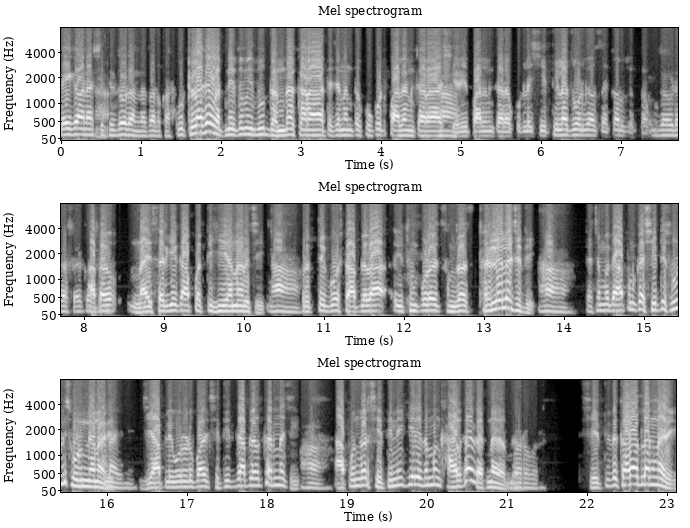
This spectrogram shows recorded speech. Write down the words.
काही गावांना शेतीत दूध धंदा चालू करा. कुठला काही होत नाही तुम्ही दूध धंदा करा त्याच्यानंतर कुक्कुट पालन करा हा. शेळी पालन करा कुठल्या शेतीला जोड व्यवसाय करू शकता आपण. जेवढे असं करू आता नैसर्गिक आपत्ती ही येणारच आहे. शकतो. हा हा. प्रत्येक गोष्ट आपल्याला इथून पुढे समजा ठरलेलंच आहे ते. हा हा. त्याच्यामध्ये आपण काय शेती थोडी सोडून देणार आहे. नाही नाही. जी आपली ओरडूपाल शेती ती आपल्याला करण्याची हा. आपण जर शेती नाही केली तर मग खायला काय भेटणार आपल्याला? बरोबर. शेती तर करावंच लागणार आहे.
